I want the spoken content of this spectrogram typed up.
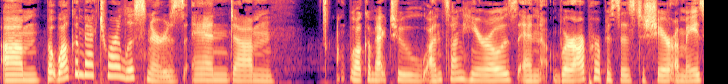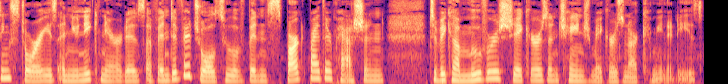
Um, but welcome back to our listeners and. Um, Welcome back to Unsung Heroes, and where our purpose is to share amazing stories and unique narratives of individuals who have been sparked by their passion to become movers, shakers, and change makers in our communities.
